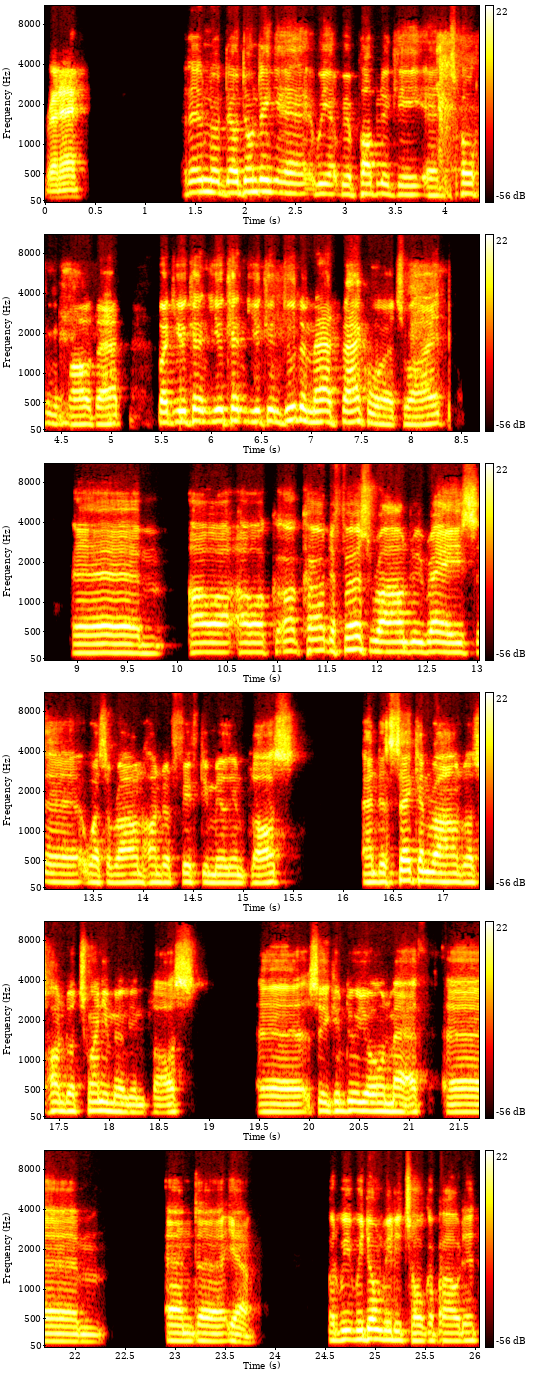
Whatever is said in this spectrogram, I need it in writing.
rene I don't know. I don't think uh, we are we're publicly uh, talking about that. But you can you can you can do the math backwards, right? Um, our our current the first round we raised uh, was around 150 million plus, and the second round was 120 million plus. Uh, so you can do your own math. Um, and uh, yeah, but we, we don't really talk about it.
